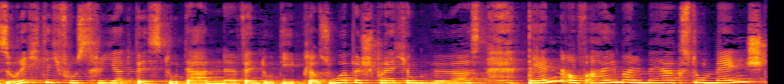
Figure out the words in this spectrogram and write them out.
So richtig frustriert frustriert bist du dann, wenn du die Klausurbesprechung hörst, denn auf einmal merkst du, Mensch,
